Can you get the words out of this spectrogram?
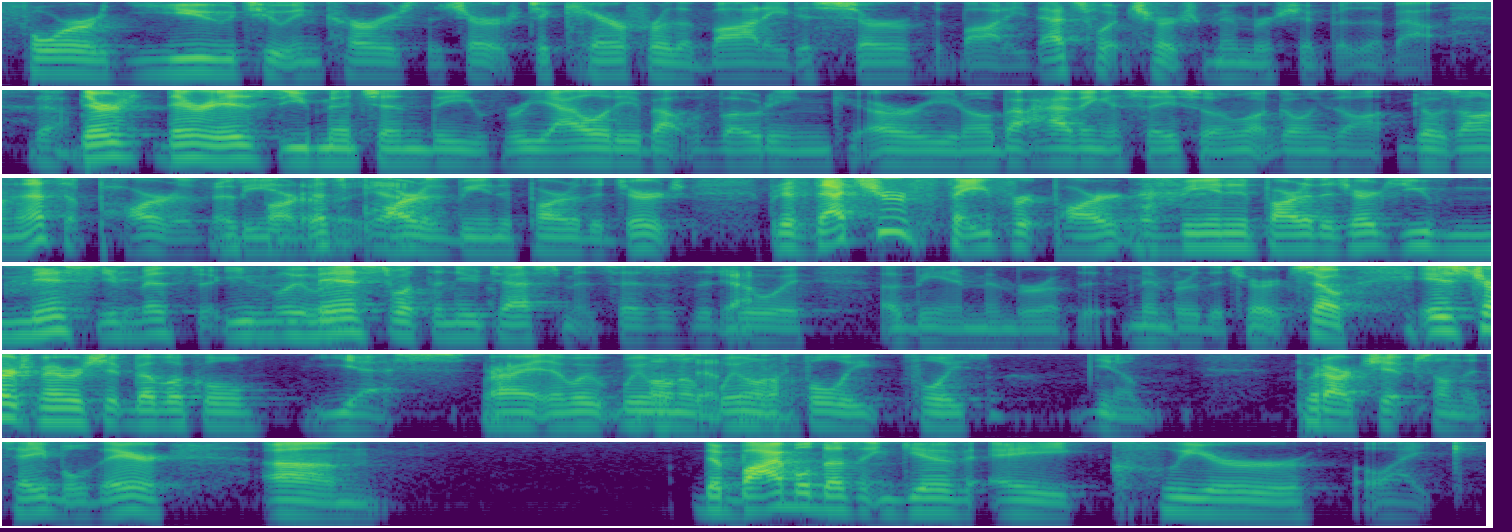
for you to encourage the church, to care for the body, to serve the body. That's what church membership is about. Yeah. There, there is. You mentioned the reality about voting, or you know, about having a say so in what goes on. Goes on, and that's a part of being. part of that's it, part yeah. of being a part of the church. But if that's your favorite part of being a part of the church, you've missed. You've missed it You've completely. missed what the New Testament says is the joy of being a member of the member of the church. So, is church membership biblical? Yes. Right. And We, we want to we want to fully fully you know put our chips on the table there. Um, the Bible doesn't give a clear like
